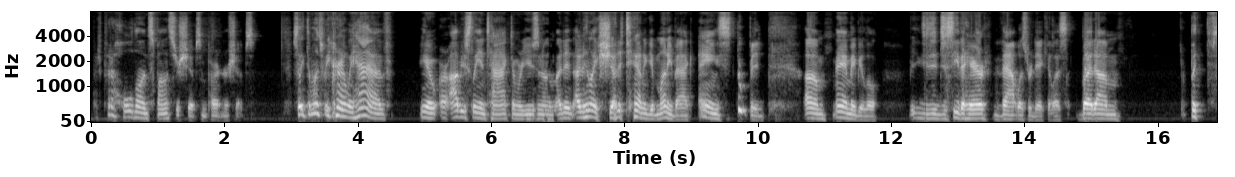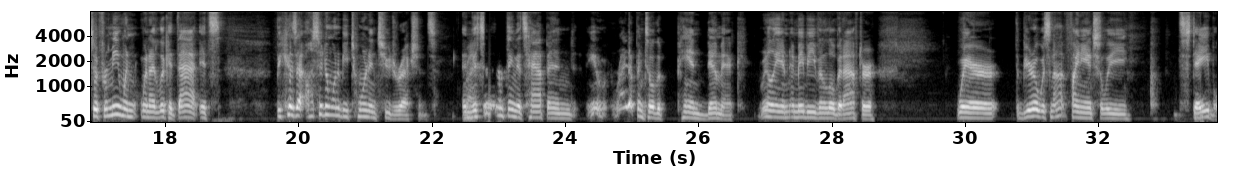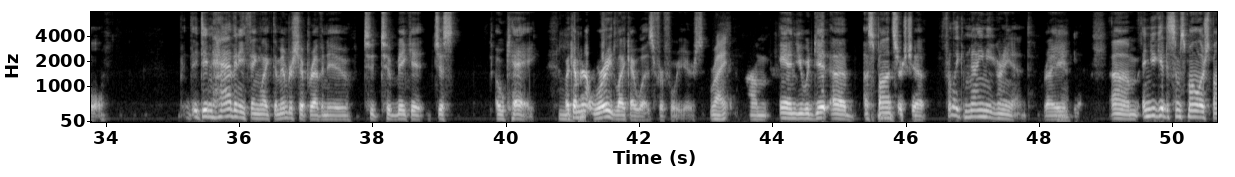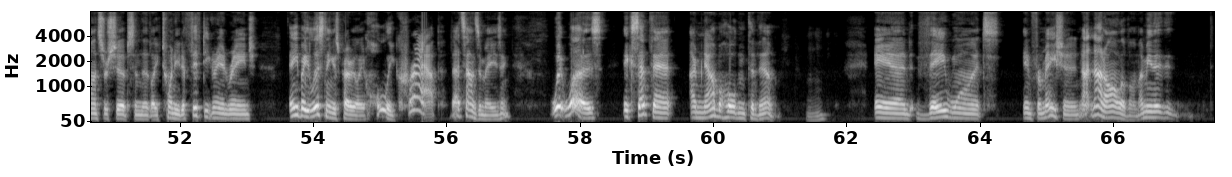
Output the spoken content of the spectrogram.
but put a hold on sponsorships and partnerships. So like the ones we currently have, you know, are obviously intact and we're using them. I didn't I didn't like shut it down and give money back. I ain't stupid. Um, maybe a little. Did you see the hair? That was ridiculous. But um, but so for me, when when I look at that, it's because I also don't want to be torn in two directions. And Right. this is something that's happened, you know, right up until the pandemic, really, and, and maybe even a little bit after, where the bureau was not financially stable. It didn't have anything like the membership revenue to to make it just okay. Like I'm not worried like I was for four years. Right. Um, and you would get a, a sponsorship for like 90 grand, right? Um, and you get some smaller sponsorships in the like 20 to 50 grand range. Anybody listening is probably like, holy crap, that sounds amazing. It was, except that I'm now beholden to them Mhm. and they want information. Not not all of them. I mean,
